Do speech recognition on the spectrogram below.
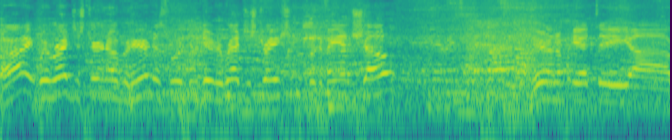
All right, we're registering over here. This is where we do the registration for the band show. Here at the uh,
